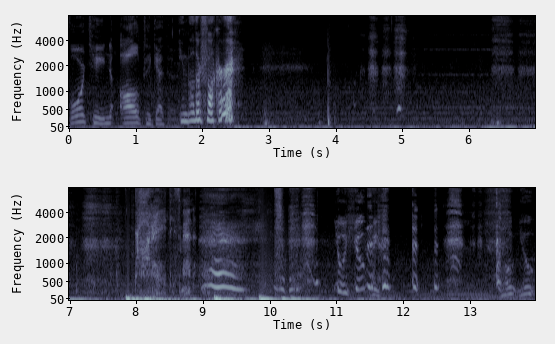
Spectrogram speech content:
Fourteen altogether. You motherfucker. God, I hate these men. You will shoot me. Won't you?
